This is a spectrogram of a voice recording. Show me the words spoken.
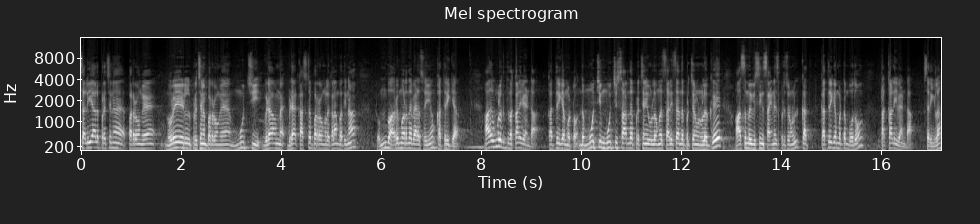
சளியால் பிரச்சனை படுறவங்க நுரையீரல் பிரச்சனை படுறவங்க மூச்சு விடாமல் விட கஷ்டப்படுறவங்களுக்கெல்லாம் பார்த்தீங்கன்னா ரொம்ப அருமருந்த வேலை செய்யும் கத்திரிக்காய். அது உங்களுக்கு தக்காளி வேண்டாம். கத்திரிக்காய் மட்டும். இந்த மூச்சு மூச்சு சார்ந்த பிரச்சனை உள்ளவங்க சளி சார்ந்த பிரச்சனை உள்ளவங்களுக்கு ஆசமை விசிங் சைனஸ் பிரச்சனை உள்ளவங்களுக்கு கத் கத்திரிக்காய் மட்டும் போதும். தக்காளி வேண்டாம். சரிங்களா?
